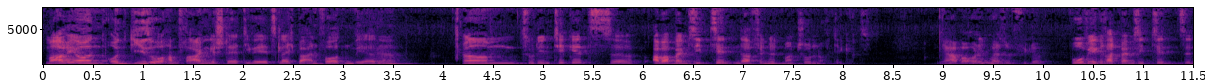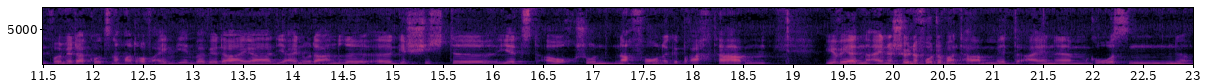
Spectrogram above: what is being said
Marion und Giso haben Fragen gestellt, die wir jetzt gleich beantworten werden. Ähm, zu den Tickets, äh, aber beim 17. da findet man schon noch Tickets. Ja, aber auch nicht mehr so viele. Wo wir gerade beim 17. sind, wollen wir da kurz nochmal drauf eingehen, weil wir da ja die ein oder andere äh, Geschichte jetzt auch schon nach vorne gebracht haben. Wir werden eine schöne Fotowand haben mit einem großen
